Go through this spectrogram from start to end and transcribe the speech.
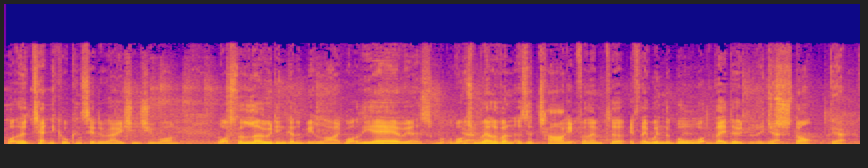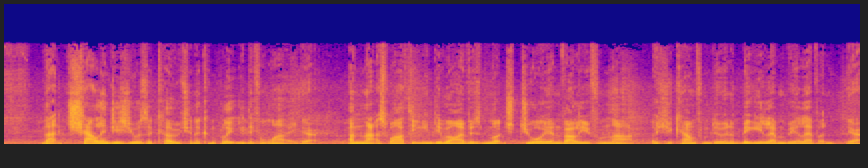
What are the technical considerations you want? What's the loading going to be like? What are the areas? What's Yeah. relevant as a target for them to, if they win the ball, what do they do? Do they just Yeah. stop? Yeah. That challenges you as a coach in a completely different way. Yeah. And that's why I think you can derive as much joy and value from that as you can from doing a big 11 v 11 yeah,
